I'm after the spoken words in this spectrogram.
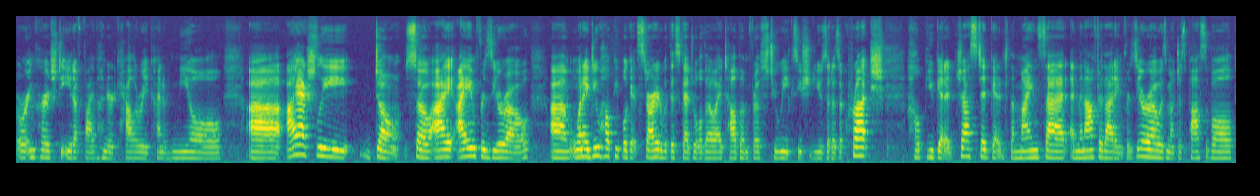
or encouraged to eat a 500 calorie kind of meal. Uh, I actually don't. So I, I aim for zero. Um, when I do help people get started with the schedule, though, I tell them first two weeks you should use it as a crutch help you get adjusted, get into the mindset, and then after that, aim for zero as much as possible,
